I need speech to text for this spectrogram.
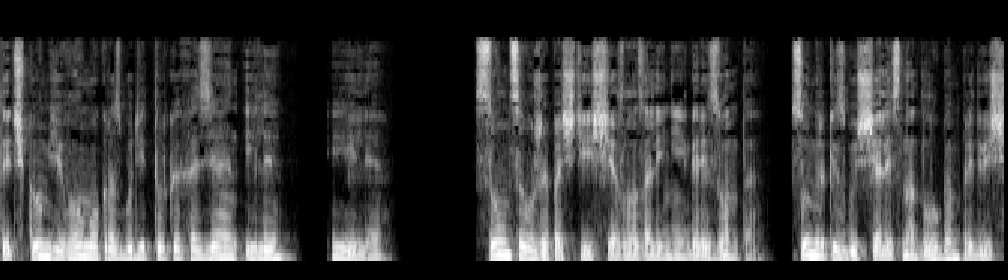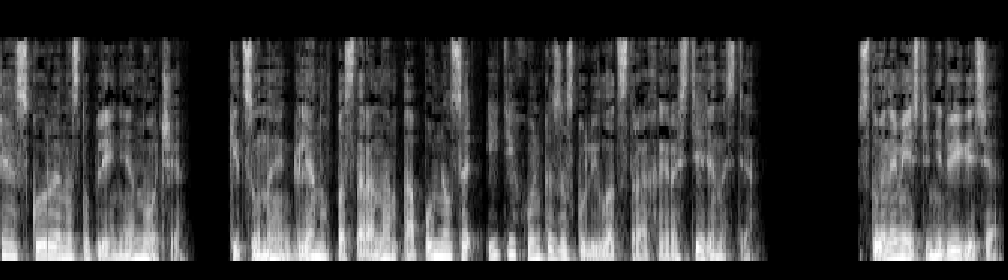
Тычком его мог разбудить только хозяин или... или... Солнце уже почти исчезло за линией горизонта. Сумерки сгущались над лугом, предвещая скорое наступление ночи. Кицуне, глянув по сторонам, опомнился и тихонько заскулил от страха и растерянности. "Стой на месте, не двигайся".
